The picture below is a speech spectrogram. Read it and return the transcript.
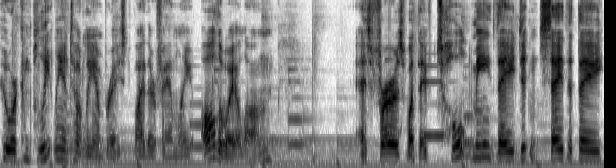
who were completely and totally embraced by their family all the way along. As far as what they've told me, they didn't say that they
